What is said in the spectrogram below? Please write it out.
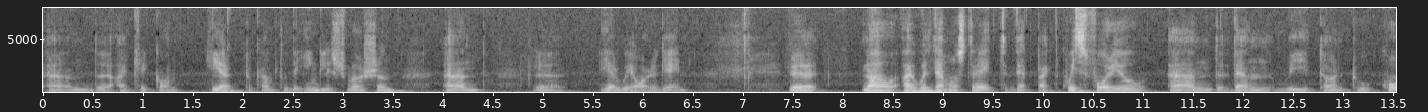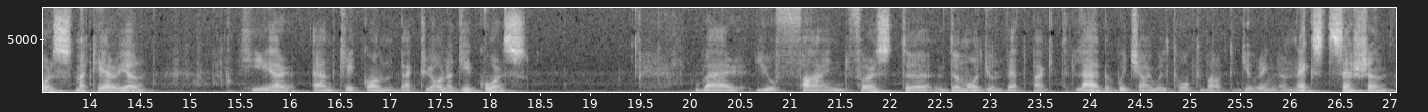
and uh, I click on here to come to the English version and uh, here we are again. Uh, now I will demonstrate that VetBact quiz for you and then we turn to course material here and click on bacteriology course where you find first uh, the module VetBact Lab, which I will talk about during the next session,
